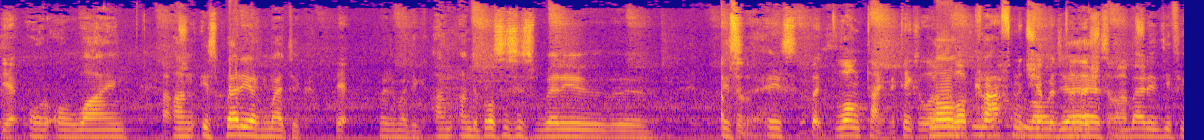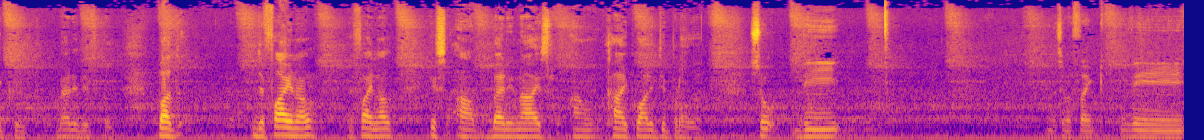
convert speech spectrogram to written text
Yeah. or, or wine, Absolutely. and it's very hermetic. Yeah. Very hermetic, and, and the process is very. Uh, is, Absolutely. is But long time. It takes a lot, long, a lot of craftsmanship long, and yes, tradition. and very difficult, very difficult. But the final, the final is a very nice and high quality product. So the let's have a think. The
